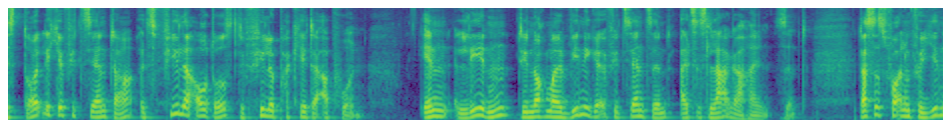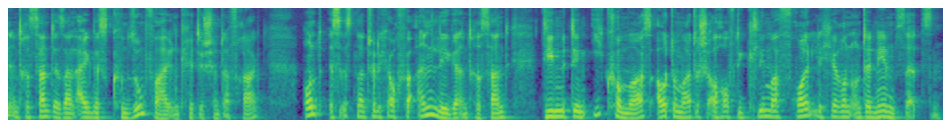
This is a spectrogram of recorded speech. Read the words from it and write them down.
ist deutlich effizienter als viele Autos, die viele Pakete abholen. In Läden, die nochmal weniger effizient sind, als es Lagerhallen sind. Das ist vor allem für jeden interessant, der sein eigenes Konsumverhalten kritisch hinterfragt. Und es ist natürlich auch für Anleger interessant, die mit dem E-Commerce automatisch auch auf die klimafreundlicheren Unternehmen setzen.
